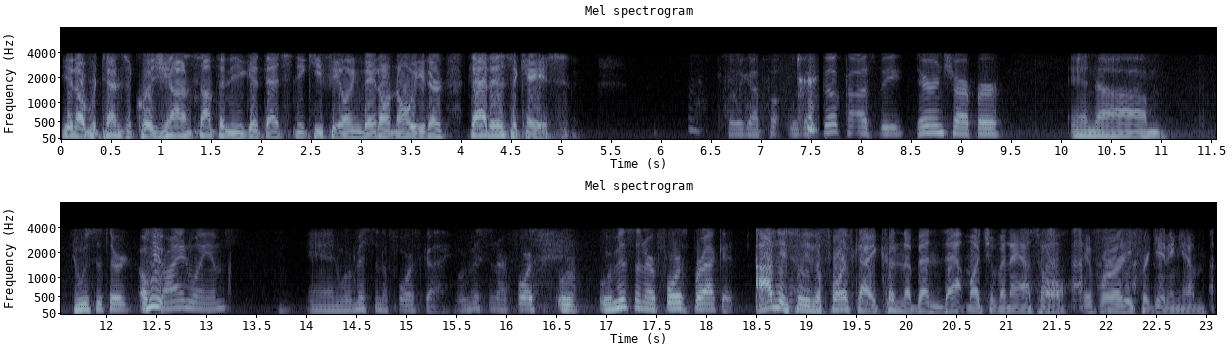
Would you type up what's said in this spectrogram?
you know, pretends to quiz you on something and you get that sneaky feeling they don't know either? That is the case. So we got we got Bill Cosby, Darren Sharper, and um, who was the third? Oh, Brian Williams. And we're missing a fourth guy. We're missing our fourth. We're we're missing our fourth bracket. Obviously, the fourth guy couldn't have been that much of an asshole if we're already forgetting him.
